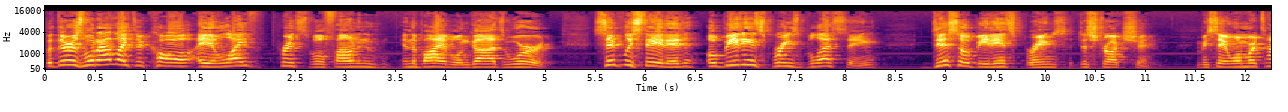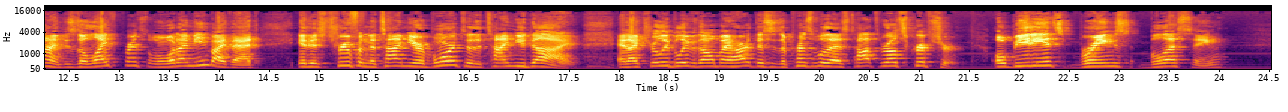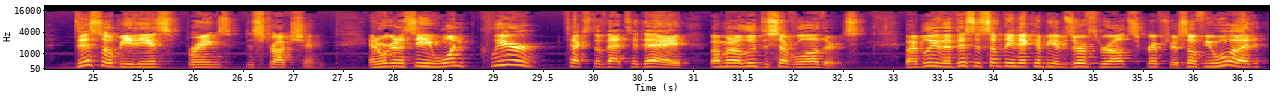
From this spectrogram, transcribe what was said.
But there is what I like to call a life principle found in, in the Bible, in God's Word. Simply stated, obedience brings blessing, disobedience brings destruction. Let me say it one more time. This is a life principle. And what I mean by that it is true from the time you are born to the time you die. And I truly believe with all my heart this is a principle that is taught throughout Scripture. Obedience brings blessing, disobedience brings destruction. And we're going to see one clear text of that today, but I'm going to allude to several others. But I believe that this is something that can be observed throughout Scripture. So if you would,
